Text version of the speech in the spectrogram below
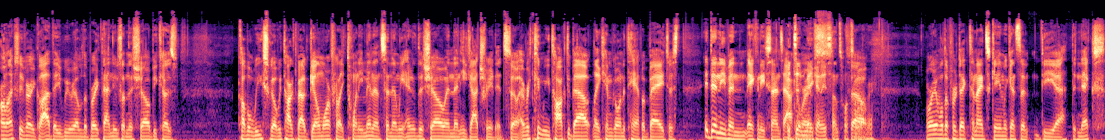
I'm actually very glad that we were able to break that news on the show because a couple weeks ago we talked about Gilmore for like 20 minutes and then we ended the show and then he got traded. So everything we talked about, like him going to Tampa Bay, just it didn't even make any sense it didn't make any sense So we're able to predict tonight's game against the the, uh, the Knicks,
